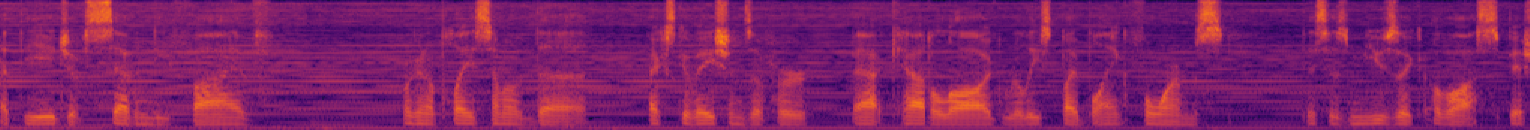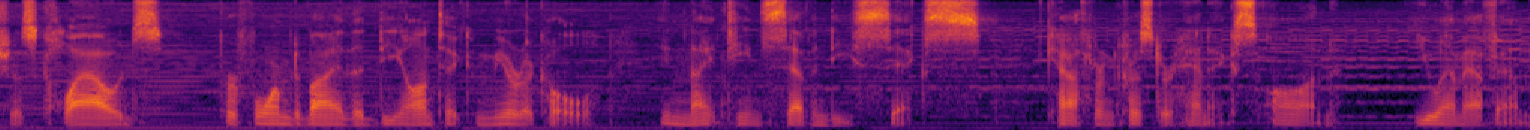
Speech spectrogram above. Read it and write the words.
at the age of 75. We're going to play some of the excavations of her back catalog released by Blank Forms. This is Music of Auspicious Clouds, performed by the Deontic Miracle in 1976. Catherine Christer Hennix on UMFM.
